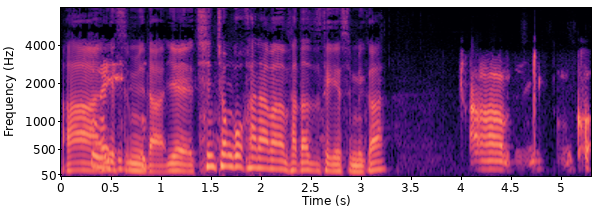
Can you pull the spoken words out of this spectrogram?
아, 네. 알겠습니다. 예, 신청곡 하나만 받아도 되겠습니까? 아, 거,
